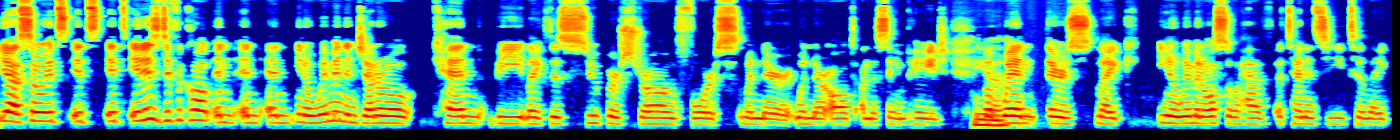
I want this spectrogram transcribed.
yeah so it's it's it's it is difficult and and and you know women in general can be like this super strong force when they're when they're all on the same page Yeah. but when there's like you know women also have a tendency to like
